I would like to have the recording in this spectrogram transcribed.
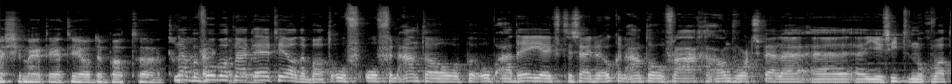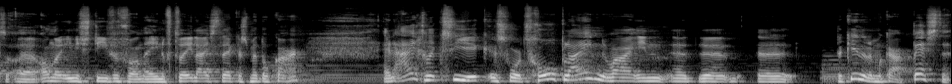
Als je naar het RTL-debat uh, Nou, bijvoorbeeld naar het RTL-debat. Of, of een aantal op, op AD heeft, zijn er ook een aantal vragen, antwoordspellen. Eh, eh, je ziet er nog wat eh, andere initiatieven van één of twee lijsttrekkers met elkaar. En eigenlijk zie ik een soort schoolplein waarin eh, de, eh, de kinderen elkaar pesten.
